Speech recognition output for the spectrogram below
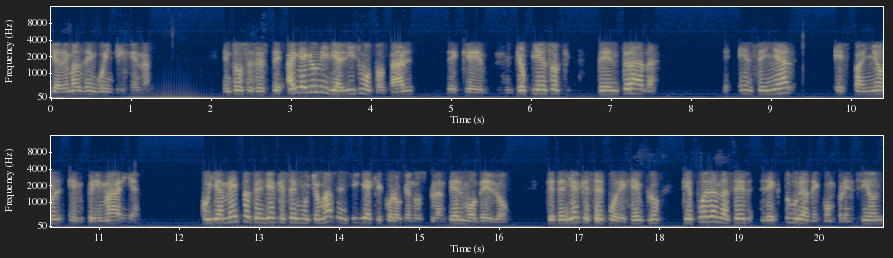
y además lengua indígena. Entonces, este, ahí hay un idealismo total de que yo pienso que de entrada enseñar español en primaria cuya meta tendría que ser mucho más sencilla que con lo que nos plantea el modelo, que tendría que ser, por ejemplo, que puedan hacer lectura de comprensión,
